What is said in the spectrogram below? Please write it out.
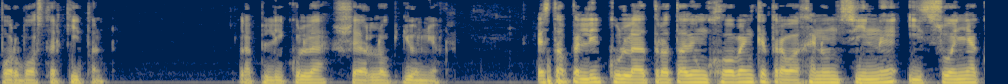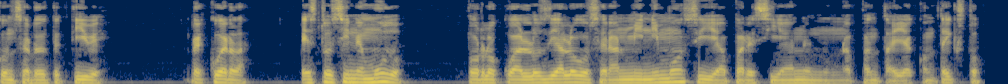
por Buster Keaton. La película Sherlock Jr. Esta película trata de un joven que trabaja en un cine y sueña con ser detective. Recuerda, esto es cine mudo, por lo cual los diálogos eran mínimos y aparecían en una pantalla con texto.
